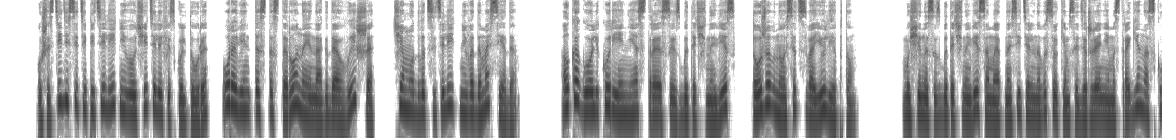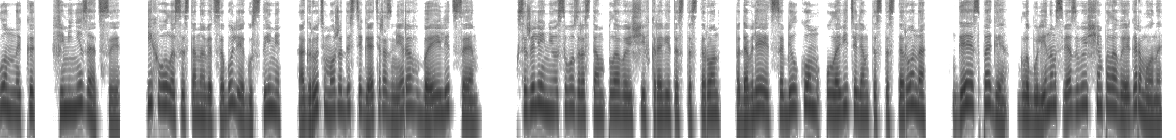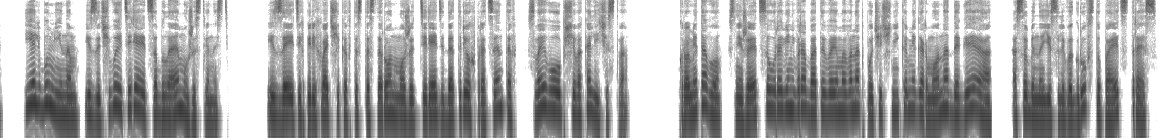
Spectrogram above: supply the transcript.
У 65-летнего учителя физкультуры уровень тестостерона иногда выше, чем у 20-летнего домоседа. Алкоголь, курение, стресс и избыточный вес тоже вносят свою лепту. Мужчины с избыточным весом и относительно высоким содержанием эстрогена склонны к феминизации. Их волосы становятся более густыми, а грудь может достигать размеров Б или С. К сожалению, с возрастом плавающий в крови тестостерон подавляется белком-уловителем тестостерона ГСПГ, глобулином, связывающим половые гормоны, и альбумином, из-за чего и теряется былая мужественность. Из-за этих перехватчиков тестостерон может терять до 3% своего общего количества. Кроме того, снижается уровень вырабатываемого надпочечниками гормона ДГА, особенно если в игру вступает стресс.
